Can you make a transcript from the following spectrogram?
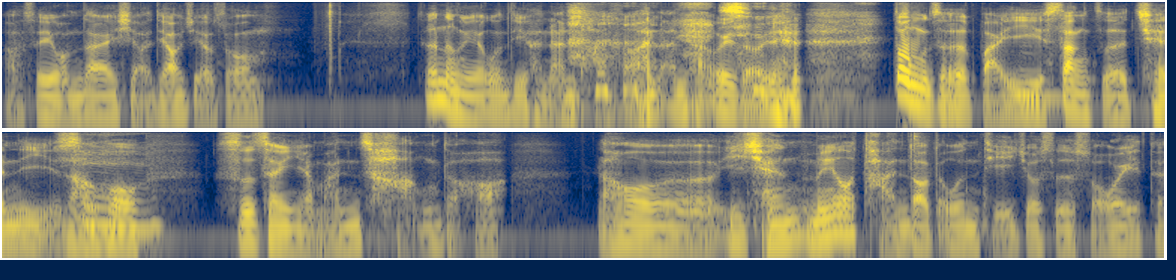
啊，所以我们大概想了解说，这个能源问题很难谈，很难谈。为什么？因为动辄百亿，上则千亿，然后时程也蛮长的哈。然后以前没有谈到的问题，就是所谓的。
